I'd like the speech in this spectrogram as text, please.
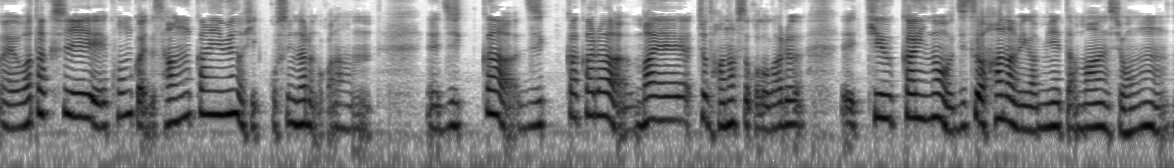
えー、私、今回で3回目の引っ越しになるのかな。えー、実家、実家から前、ちょっと話したことがある、えー、9階の実は花火が見えたマンション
